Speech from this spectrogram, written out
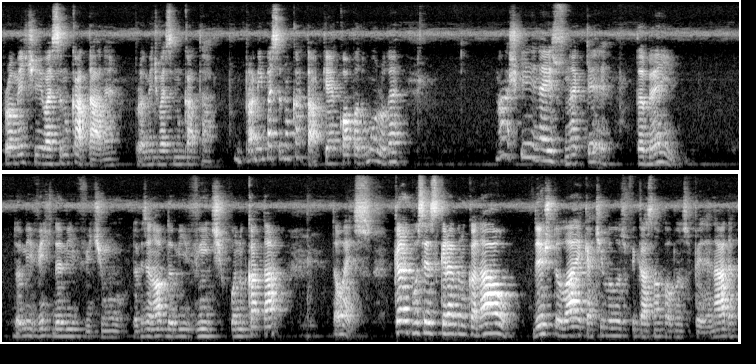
Provavelmente vai ser no Catar, né? Provavelmente vai ser no Catar. Pra mim vai ser no Catar, porque é Copa do Mundo, né? Mas acho que não é isso, né? Porque também 2020, 2021, 2019, 2020 foi no Catar. Então é isso. Quero que você se inscreva no canal, deixe o like, ative a notificação para não perder nada.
